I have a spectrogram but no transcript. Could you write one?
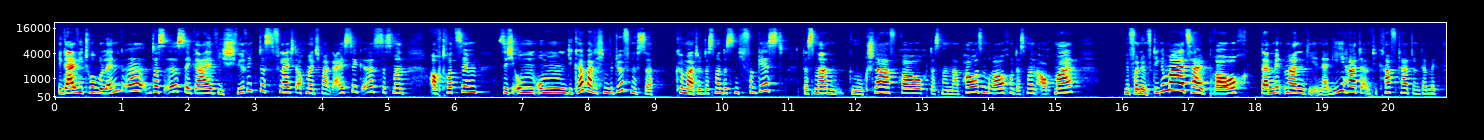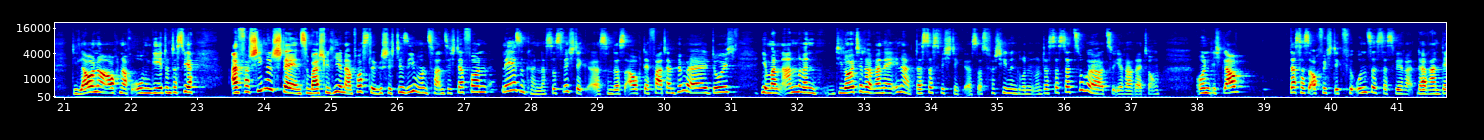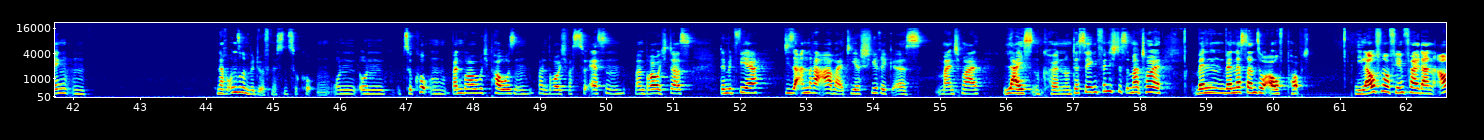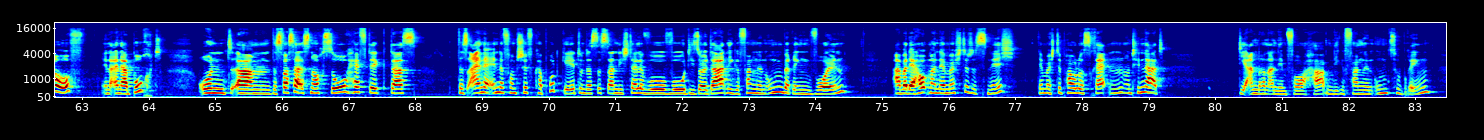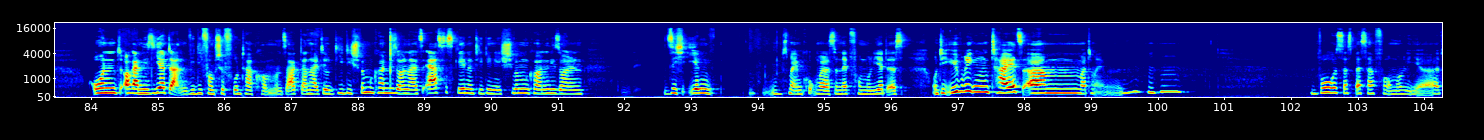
egal wie turbulent äh, das ist, egal wie schwierig das vielleicht auch manchmal geistig ist, dass man auch trotzdem sich um, um die körperlichen Bedürfnisse kümmert und dass man das nicht vergisst, dass man genug Schlaf braucht, dass man mal Pausen braucht und dass man auch mal eine vernünftige Mahlzeit braucht, damit man die Energie hat und die Kraft hat und damit die Laune auch nach oben geht und dass wir an verschiedenen Stellen, zum Beispiel hier in Apostelgeschichte 27, davon lesen können, dass das wichtig ist und dass auch der Vater im Himmel durch jemand anderen die Leute daran erinnert, dass das wichtig ist, aus verschiedenen Gründen und dass das dazugehört zu ihrer Rettung. Und ich glaube, dass das auch wichtig für uns ist, dass wir daran denken, nach unseren Bedürfnissen zu gucken und, und zu gucken, wann brauche ich Pausen, wann brauche ich was zu essen, wann brauche ich das, damit wir diese andere Arbeit, die ja schwierig ist, manchmal leisten können. Und deswegen finde ich das immer toll, wenn, wenn das dann so aufpoppt. Die laufen auf jeden Fall dann auf in einer Bucht und ähm, das Wasser ist noch so heftig, dass das eine Ende vom Schiff kaputt geht und das ist dann die Stelle, wo, wo die Soldaten die Gefangenen umbringen wollen. Aber der Hauptmann, der möchte das nicht. Der möchte Paulus retten und hindert die anderen an dem Vorhaben, die Gefangenen umzubringen und organisiert dann, wie die vom Schiff runterkommen und sagt dann halt, die, die schwimmen können, die sollen als erstes gehen und die, die nicht schwimmen können, die sollen sich irgendwie, muss man eben gucken, weil das so nett formuliert ist. Und die übrigen teils, ähm, warte mal, wo ist das besser formuliert?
